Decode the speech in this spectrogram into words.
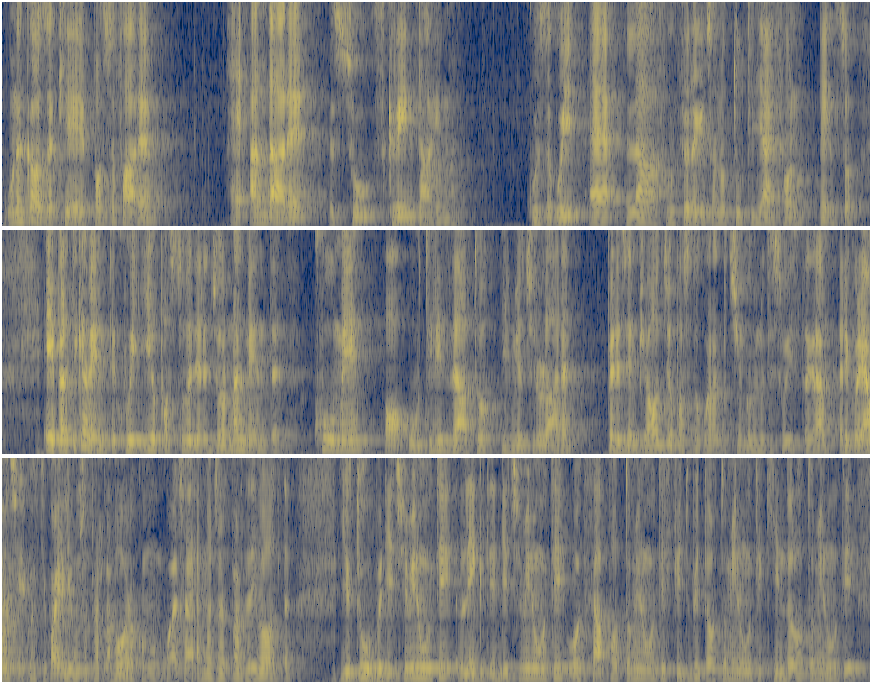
una cosa che posso fare è andare su Screen Time. Questo qui è la funzione che hanno tutti gli iPhone, penso, e praticamente qui io posso vedere giornalmente come ho utilizzato il mio cellulare per esempio oggi ho passato 45 minuti su Instagram, ricordiamoci che questi qua io li uso per lavoro comunque, cioè la maggior parte delle volte. YouTube 10 minuti, LinkedIn 10 minuti, WhatsApp 8 minuti, Fitbit 8 minuti, Kindle 8 minuti,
